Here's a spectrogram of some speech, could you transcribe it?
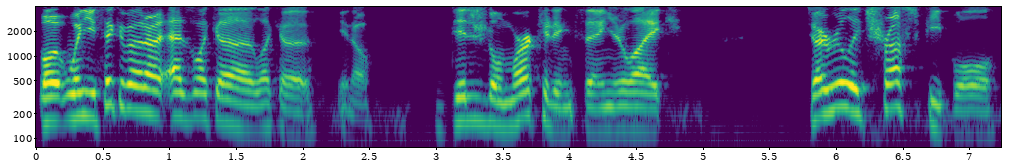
But when you think about it as like a like a you know digital marketing thing, you're like, do I really trust people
